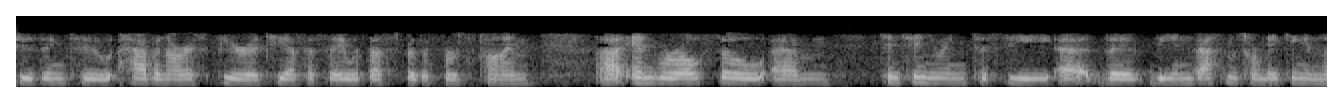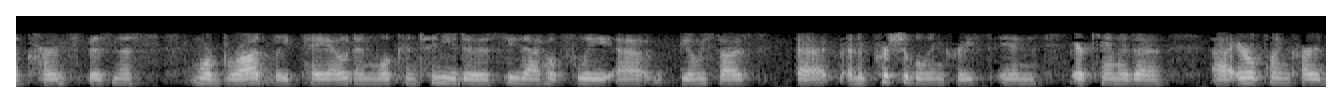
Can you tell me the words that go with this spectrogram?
choosing to have an RSP or a TFSA with us for the first time. Uh, and we're also um, continuing to see uh, the the investments we're making in the cards business more broadly pay out, and we'll continue to see that. Hopefully, uh, you know, we saw uh, an appreciable increase in Air Canada uh, Aeroplan cards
